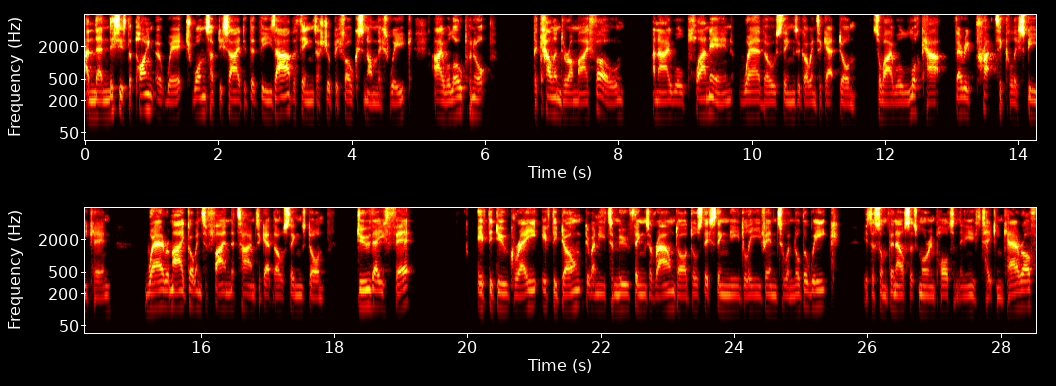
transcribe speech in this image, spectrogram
And then this is the point at which, once I've decided that these are the things I should be focusing on this week, I will open up the calendar on my phone and I will plan in where those things are going to get done. So I will look at, very practically speaking, where am I going to find the time to get those things done? Do they fit? If they do, great. If they don't, do I need to move things around or does this thing need leave into another week? Is there something else that's more important that needs taking care of?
